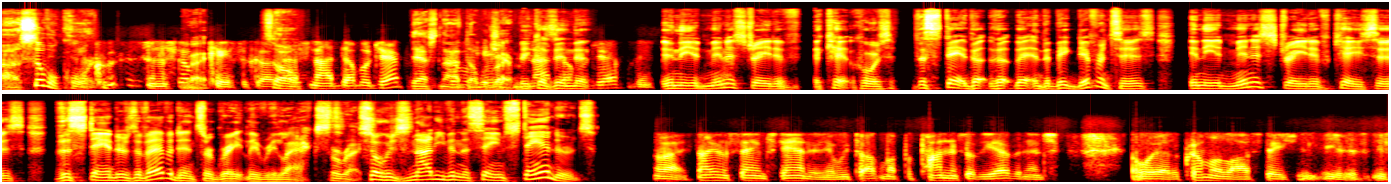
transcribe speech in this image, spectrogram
uh, civil court. In a civil right. case, because so, that's not double jeopardy. That's not double jeopardy. Because in the jeopardy. in the administrative of course, the, sta the, the, the big difference is in the administrative cases, the standards of evidence are greatly relaxed. Correct. So it's not even the same standards. Right. It's not even the same standard. And we're talking about preponderance of the evidence, where the criminal law station is, is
